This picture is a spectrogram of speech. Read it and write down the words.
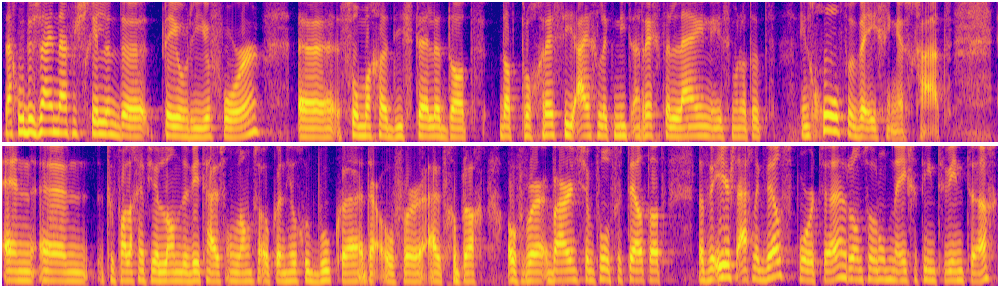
Nou goed, er zijn daar verschillende theorieën voor. Eh Sommigen die stellen dat, dat progressie eigenlijk niet een rechte lijn is, maar dat het in golfbewegingen gaat. En ehm, toevallig heeft Jolande Withuis onlangs ook een heel goed boek eh, daarover uitgebracht. Over, waarin ze bijvoorbeeld vertelt dat, dat we eerst eigenlijk wel sporten, rond zo rond 1920.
